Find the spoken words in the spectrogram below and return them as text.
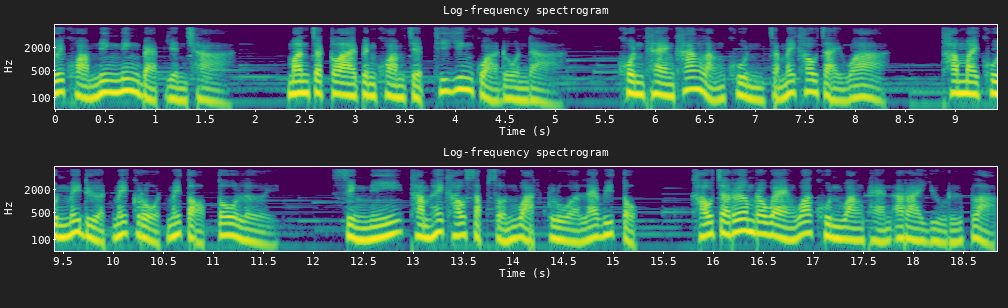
ด้วยความนิ่งๆแบบเย็นชา มันจะกลายเป็นความเจ็บที่ยิ่งกว่าโดนด่า คนแทงข้างหลังคุณจะไม่เข้าใจว่าทำไมคุณไม่เดือดไม่โกรธไม่ตอบโต้เลย สิ่งนี้ทำให้เขาสับสนหวาดกลัวและวิตก เขาจะเริ่มระแวงว่าคุณวางแผนอะไรอยู่หรือเปล่า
